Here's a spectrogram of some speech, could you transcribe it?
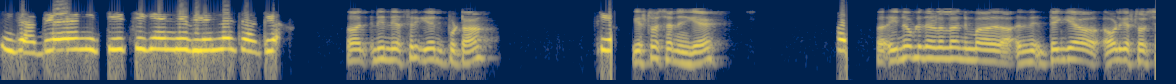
ಜಗಳ ಏನ್ ಇತ್ತೀಚೆಗೆ ಏನ್ ಇರ್ಲಿಲ್ಲ ಜಗಳ. ಆ, ನಿನ್ನ ಹೆಸರಿಗೆ ಏನು ಪುಟ್ಟ? ಎಷ್ಟು ವರ್ಷ ನಿನಗೆ? ಇನ್ನೊಬ್ಳಿದಾಳಲ್ಲ ನಿಮ್ಮ ತಂಗಿ ಅವಳಿಗೆ ಎಷ್ಟು ವರ್ಷ?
